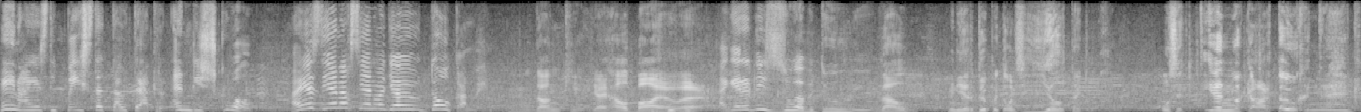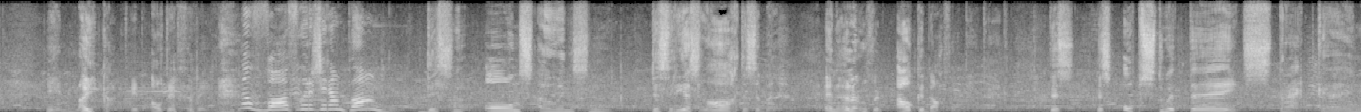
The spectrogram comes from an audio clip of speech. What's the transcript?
En hy is die beste toutrekker in die skool. Hy is die enigste een wat jou dol kan wen. Oh, dankie. Jy help baie hoor. Ek het dit nie so bedoel nie. Wel, meneer Doep het ons heeltyd opgelei. Ons het teen mekaar tou getrek. En my kant het altyd gewen. Nou waarvoor is jy dan bang? Dis nie ons ouens nie. Dis Rias Laagte se bulle. En hulle oefen elke dag vir trek. Dis dis opstote en strekke en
